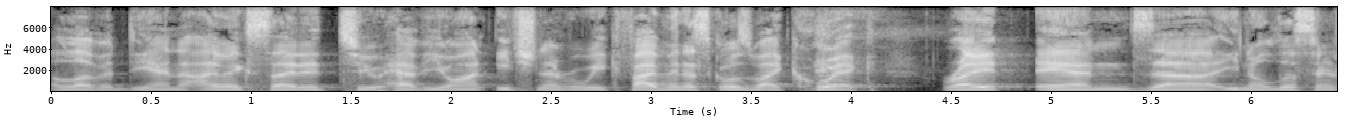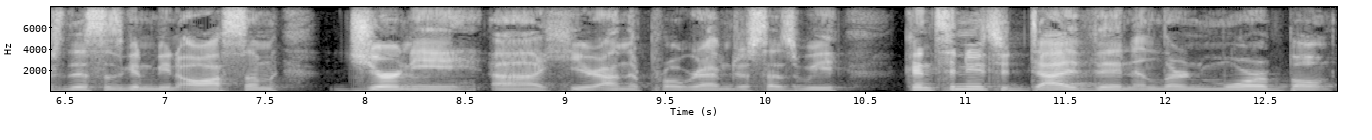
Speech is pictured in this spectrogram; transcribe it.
I love it, Deanna. I'm excited to have you on each and every week. Five minutes goes by quick. right? And uh, you know, listeners, this is going to be an awesome journey uh, here on the program, just as we continue to dive in and learn more about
